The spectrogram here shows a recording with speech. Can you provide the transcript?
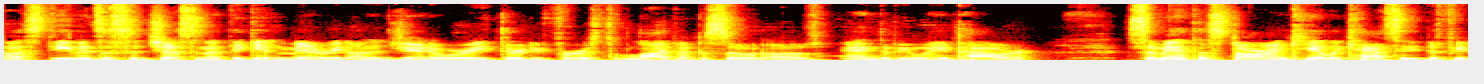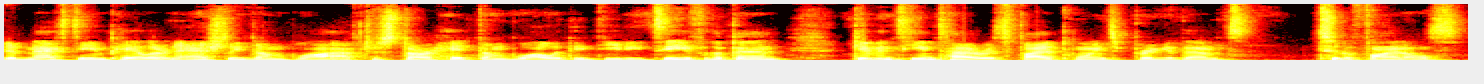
uh, Stevens is suggesting that they get married on the January 31st live episode of NWA Powerrr. Samantha Starr and Kayla Cassidy defeated Max the Impaler and Ashley Dubois after Starr hit Dubois with a DDT for the pin, giving Team Tyrus five points, bringing them t- to the finals.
